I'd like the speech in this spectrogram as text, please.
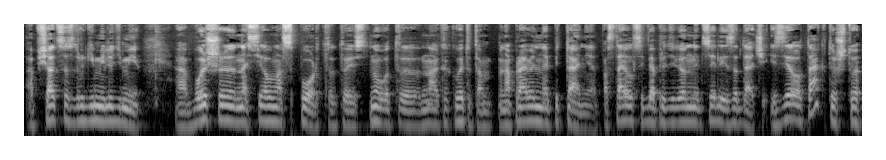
общаться с другими людьми, а, больше насел на спорт, то есть, ну вот э, на какое-то там, на правильное питание, поставил себе определенные цели и задачи. И сделал так, то что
